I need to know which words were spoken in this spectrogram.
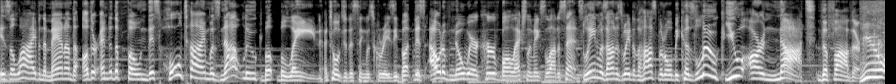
is alive, and the man on the other end of the phone this whole time was not Luke, but Blaine. I told you this thing was crazy, but this out of nowhere curveball actually makes a lot of sense. Blaine was on his way to the hospital because Luke, you are not the father. You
